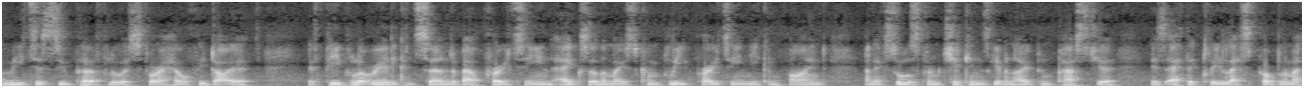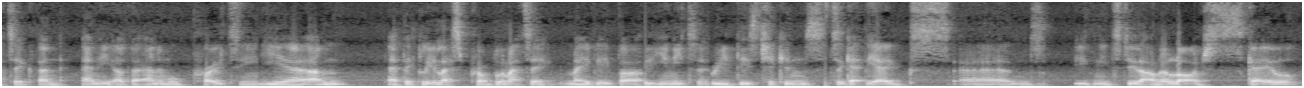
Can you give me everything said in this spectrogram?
meat is superfluous for a healthy diet. If people are really concerned about protein, eggs are the most complete protein you can find, and if sourced from chickens given open pasture, is ethically less problematic than any other animal protein. Yeah, um, ethically less problematic maybe, but you need to breed these chickens to get the eggs, and you need to do that on a large scale,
